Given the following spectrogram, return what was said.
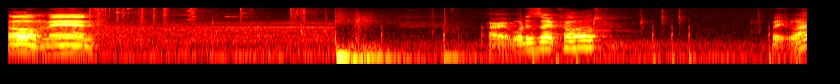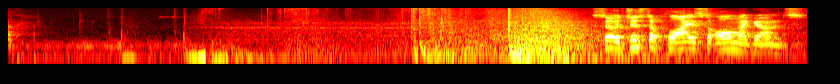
Oh man. Alright, what is that called? Wait, what? So it just applies to all my guns.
